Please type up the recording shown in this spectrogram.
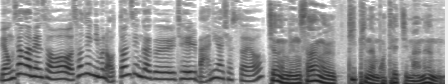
명상하면서 선생님은 어떤 생각을 제일 많이 하셨어요? 저는 명상을 깊이는 못했지만은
